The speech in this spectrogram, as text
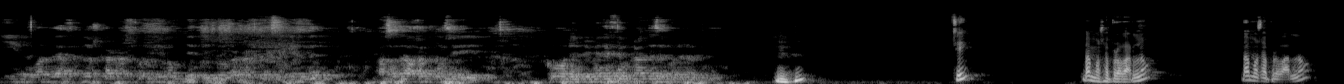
y en lugar de hacer dos cargas por el object y luego cargas por el siguiente, vas a trabajar como, si, como en el primer ejemplo antes de poner el ¿Sí? Vamos a probarlo. Vamos a probarlo.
